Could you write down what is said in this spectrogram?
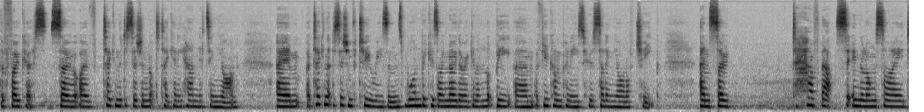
the focus so I've taken the decision not to take any hand knitting yarn. Um, I've taken that decision for two reasons. One, because I know there are going to be um, a few companies who are selling yarn off cheap, and so to have that sitting alongside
